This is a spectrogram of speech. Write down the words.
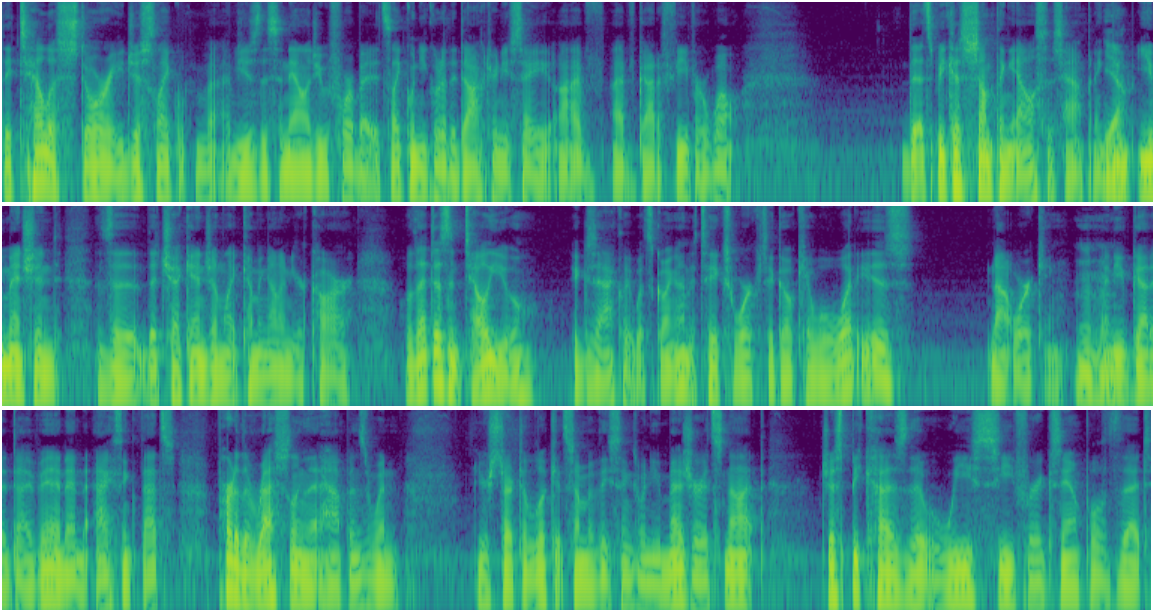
they tell a story. Just like I've used this analogy before, but it's like when you go to the doctor and you say, "I've I've got a fever." Well, that's because something else is happening. Yeah. You, you mentioned the the check engine light coming on in your car. Well, that doesn't tell you exactly what's going on. It takes work to go. Okay, well, what is not working? And you've got to dive in. And I think that's part of the wrestling that happens when you start to look at some of these things when you measure. It's not just because that we see, for example, that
